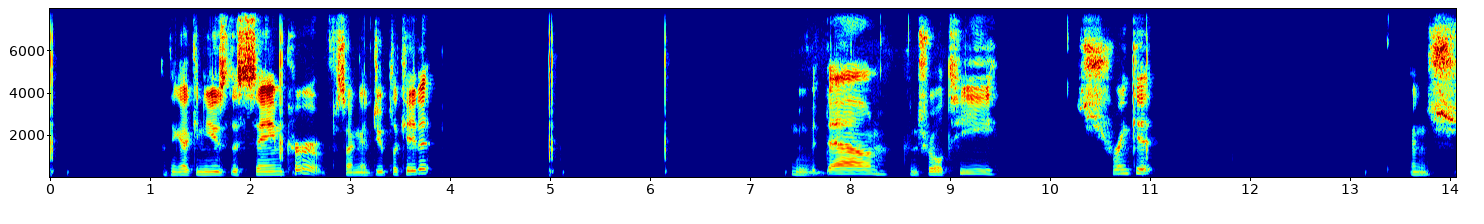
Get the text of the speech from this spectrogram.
I think I can use the same curve. So I'm going to duplicate it. Move it down, Control T, shrink it, and sh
